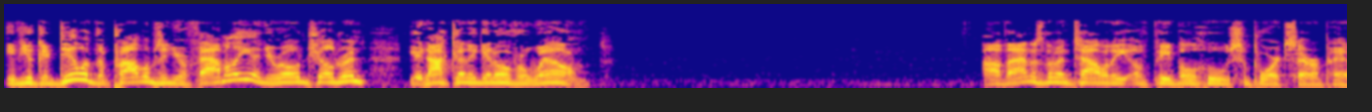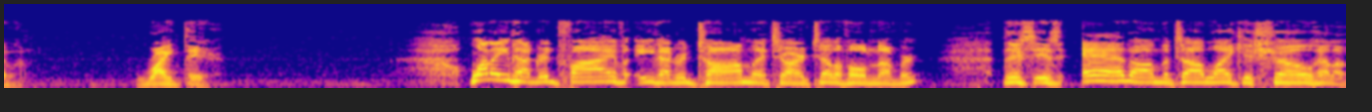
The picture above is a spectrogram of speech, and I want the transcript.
If you can deal with the problems in your family and your own children, you're not going to get overwhelmed. Uh, that is the mentality of people who support Sarah Palin. Right there. 1-800-5800-TOM. That's our telephone number. This is Ed on the Tom Leykis show. Hello.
